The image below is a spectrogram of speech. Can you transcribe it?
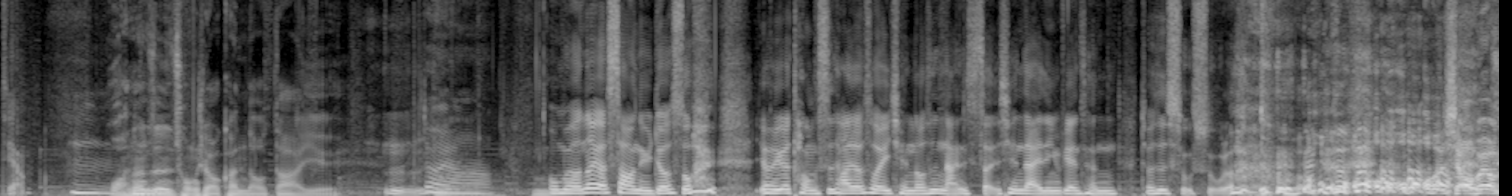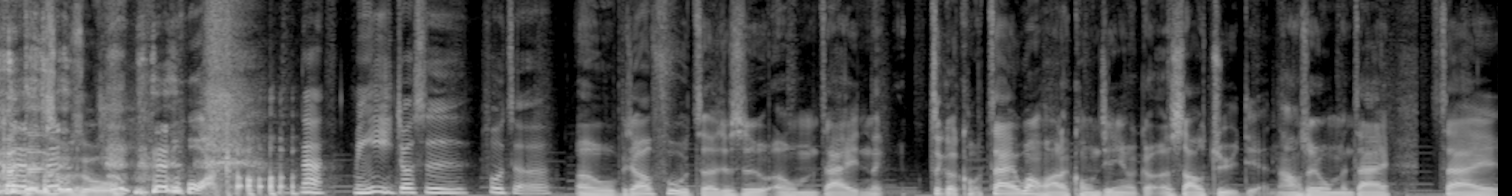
这样，嗯，哇，那真的从小看到大耶，嗯，对啊，我们有那个少女就说，有一个同事他就说以前都是男神，现在已经变成就是叔叔了，小朋友看成叔叔，哇靠，那明义就是负责，呃，我比较负责就是呃我们在那。这个空在万华的空间有个儿少据点，然后所以我们在在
